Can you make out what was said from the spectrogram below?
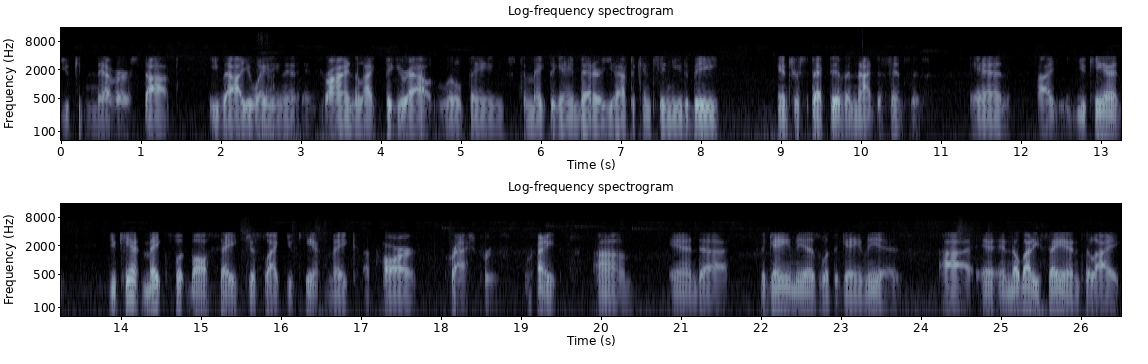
you can never stop evaluating it and trying to like figure out little things to make the game better. You have to continue to be introspective and not defensive. And uh, you can't you can't make football safe just like you can't make a car crash proof, right? Um, and uh, the game is what the game is uh, and, and nobody's saying to like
